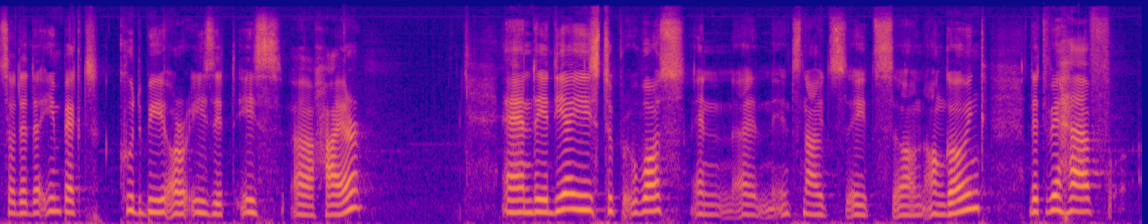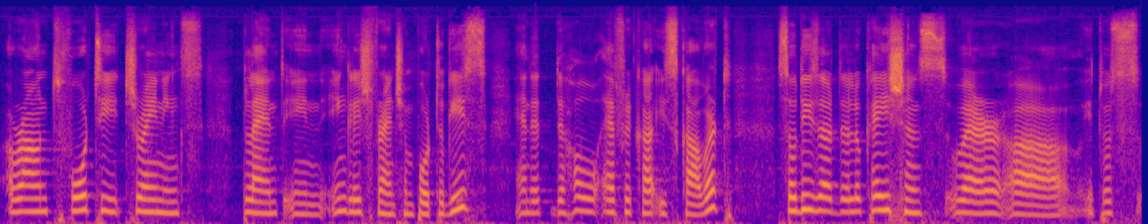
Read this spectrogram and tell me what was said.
so that the impact could be or is it is uh, higher. And the idea is to was and, it's now it's it's on, ongoing that we have around 40 trainings planned in English, French and Portuguese and that the whole Africa is covered. So these are the locations where uh, it was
